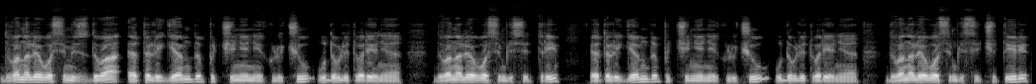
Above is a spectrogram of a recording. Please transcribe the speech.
2082 — это легенда подчинения ключу удовлетворения. 2083 — это легенда подчинения ключу удовлетворения. 2084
